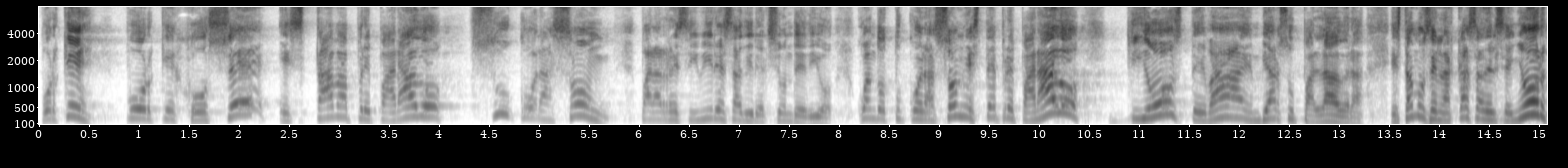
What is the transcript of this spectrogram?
¿Por qué? porque José estaba preparado su corazón para recibir esa dirección de Dios. Cuando tu corazón esté preparado, Dios te va a enviar su palabra. Estamos en la casa del Señor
